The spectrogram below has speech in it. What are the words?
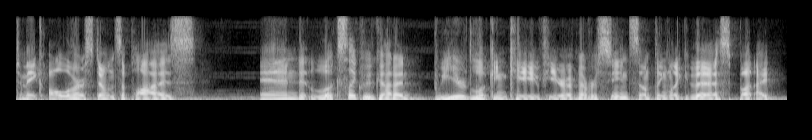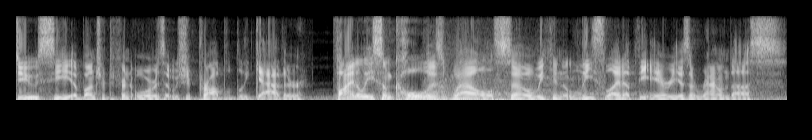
to make all of our stone supplies. And it looks like we've got a weird looking cave here. I've never seen something like this, but I do see a bunch of different ores that we should probably gather. Finally, some coal as well, so we can at least light up the areas around us.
